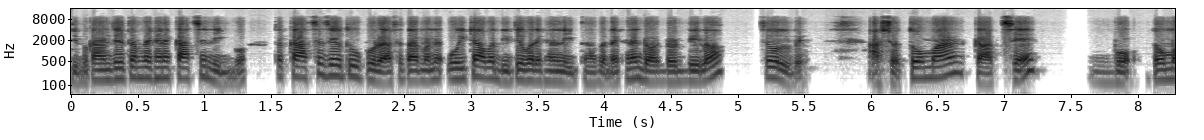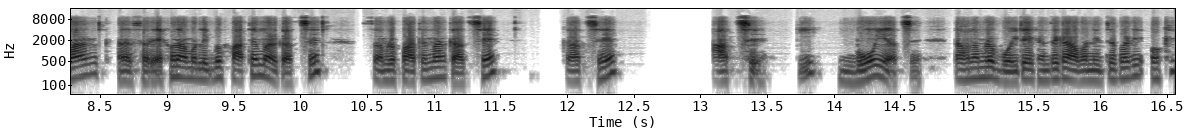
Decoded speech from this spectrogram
দিব। কারণ যেহেতু আমরা এখানে কাছে লিখব, তো কাছে যেহেতু উপরে আছে, তার মানে ওইটা আবার দ্বিতীয়বার এখানে লিখতে হবে না। এখানে ডট ডট দিলেও চলবে। আসো, তোমার কাছে তোমার সরি এখন আমরা লিখব ফাতেমার কাছে। আমরা ফাতেমার কাছে কাছে আছে কি? বই আছে। তাহলে আমরা বইটা এখান থেকে আবার নিতে পারি ওকে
